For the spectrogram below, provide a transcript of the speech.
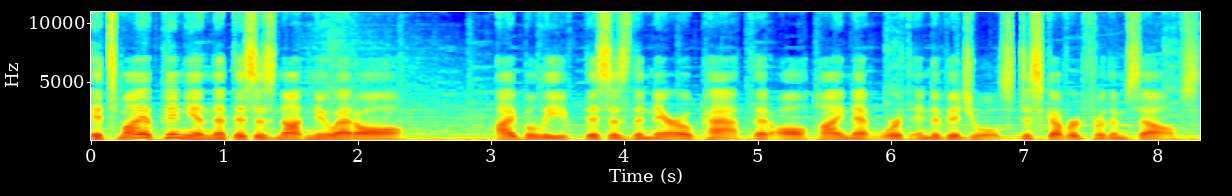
It's my opinion that this is not new at all. I believe this is the narrow path that all high net worth individuals discovered for themselves.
